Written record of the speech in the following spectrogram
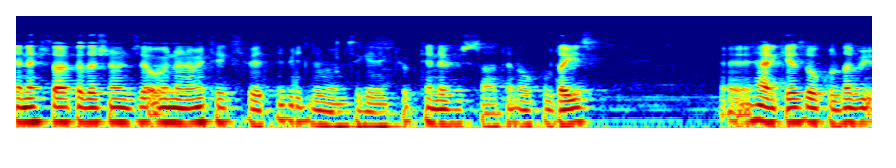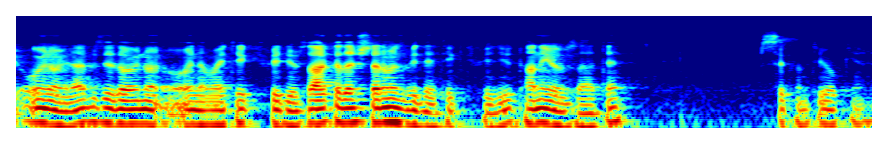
Teneffüs arkadaşlarımız bize oyun oynamayı teklif ettiğinde bildirmemize gerek yok. Teneffüs zaten okuldayız. Ee, Herkes okulda bir oyun oynar. Bize de oyun oy- oynamayı teklif ediyoruz. Arkadaşlarımız bir de teklif ediyor. Tanıyoruz zaten. Sıkıntı yok yani.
